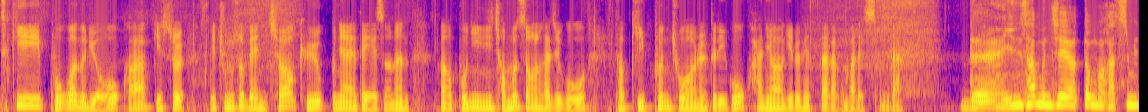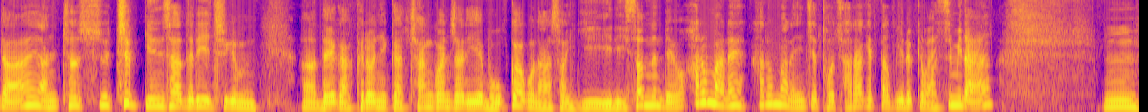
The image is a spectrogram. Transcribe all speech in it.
특히 보건의료, 과학기술, 중소벤처, 교육 분야에 대해서는 어, 본인이 전문성을 가지고 더 깊은 조언을 드리고 관여하기로 했다라고 말했습니다. 네, 인사 문제였던 것 같습니다. 안철수 측 인사들이 지금 어, 내가 그러니까 장관 자리에 못 가고 나서 이 일이 있었는데요. 하루 만에 하루 만에 이제 더 잘하겠다고 이렇게 왔습니다. 음,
